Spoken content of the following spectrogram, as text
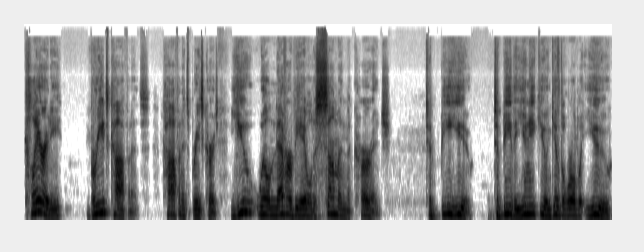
Clarity breeds confidence. Confidence breeds courage. You will never be able to summon the courage to be you, to be the unique you and give the world what you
